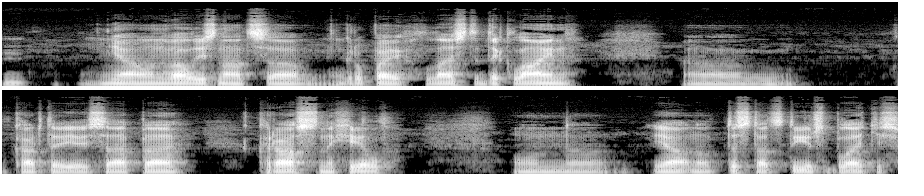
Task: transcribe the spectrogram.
Hmm. Jā, un vēl iznāca grupai Last Decline kārtējais EP Krasni Hill. Un, jā, nu, tas tāds tīrs bleķis.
